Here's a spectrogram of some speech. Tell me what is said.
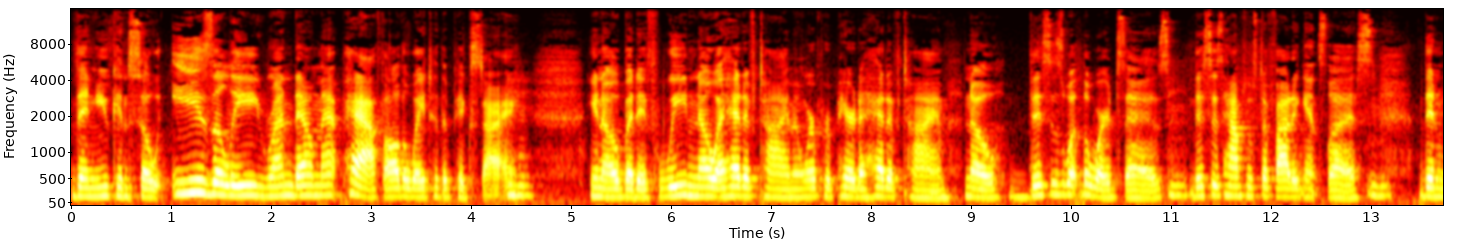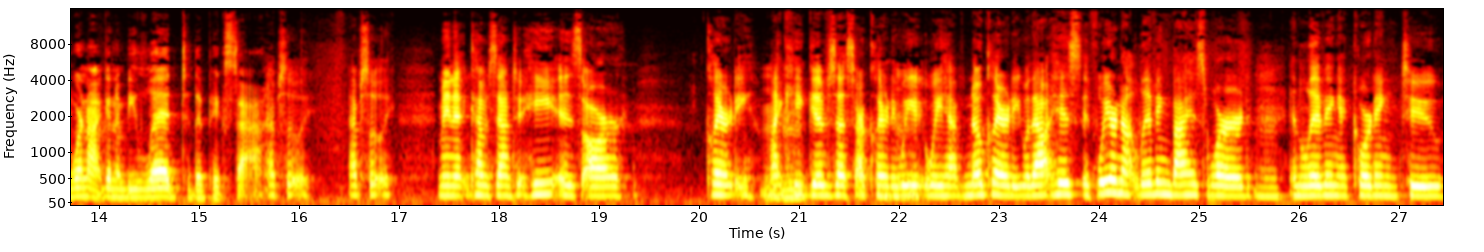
then you can so easily run down that path all the way to the pigsty. Mm-hmm you know but if we know ahead of time and we're prepared ahead of time no this is what the word says mm-hmm. this is how i'm supposed to fight against less mm-hmm. then we're not going to be led to the pigsty absolutely absolutely i mean it comes down to he is our clarity mm-hmm. like he mm-hmm. gives us our clarity we mm-hmm. we have no clarity without his if we are not living by his word mm. and living according to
